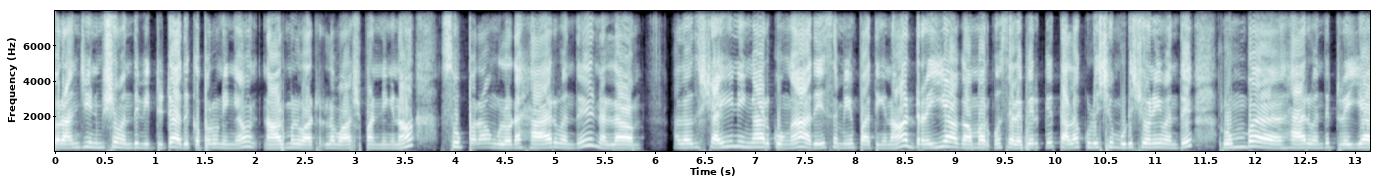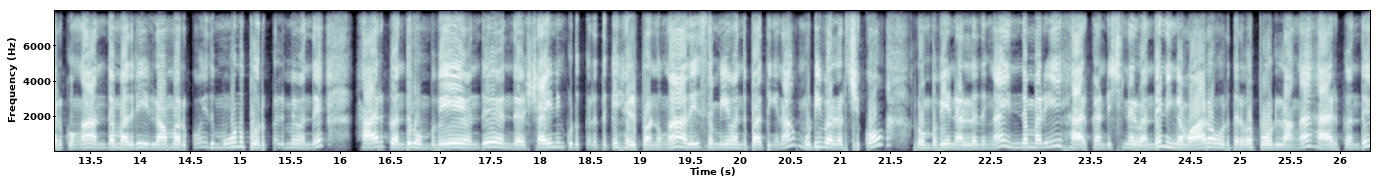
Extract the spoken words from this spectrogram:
ஒரு அஞ்சு நிமிஷம் வந்து விட்டுட்டு அதுக்கப்புறம் நீங்கள் நார்மல் வாட்டரில் வாஷ் பண்ணிங்கன்னா சூப்பராக உங்களோட ஹேர் வந்து நல்லா அதாவது ஷைனிங்காக இருக்குங்க. அதே சமயம் பார்த்தீங்கன்னா ட்ரை ஆகாமல் இருக்கும். சில பேருக்கு தலை குளித்து முடிச்சோடனே வந்து ரொம்ப ஹேர் வந்து ட்ரையாக இருக்குங்க. அந்த மாதிரி இல்லாமல் இருக்கும். இது மூணு பொருட்களுமே வந்து ஹேருக்கு வந்து ரொம்பவே வந்து இந்த ஷைனிங் கொடுக்கறதுக்கு ஹெல்ப் பண்ணுங்க. அதே சமயம் வந்து பார்த்தீங்கன்னா முடி வளர்ச்சிக்கும் ரொம்பவே நல்லதுங்க. இந்த மாதிரி ஹேர் கண்டிஷனர் வந்து நீங்கள் வாரம் ஒரு தடவை போடலாங்க. ஹேருக்கு வந்து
